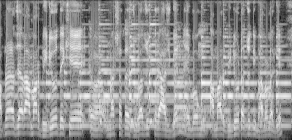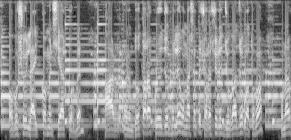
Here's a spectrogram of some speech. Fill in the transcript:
আপনারা যারা আমার ভিডিও দেখে ওনার সাথে যোগাযোগ করে আসবেন এবং আমার ভিডিওটা যদি ভালো লাগে, অবশ্যই লাইক কমেন্ট শেয়ার করবেন। আর দোতারা প্রয়োজন হলে ওনার সাথে সরাসরি যোগাযোগ অথবা ওনার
